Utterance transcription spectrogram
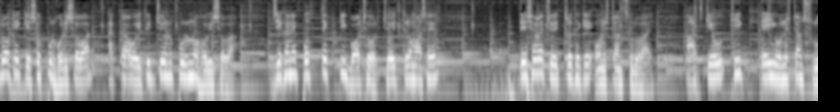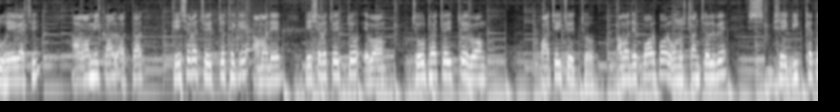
ব্লকে কেশবপুর হরিসভার একটা ঐতিহ্যপূর্ণ হরিসভা, যেখানে প্রত্যেকটি বছর চৈত্র মাসের তেসরা চৈত্র থেকে অনুষ্ঠান শুরু হয়। আজকেও ঠিক এই অনুষ্ঠান শুরু হয়ে গেছে। আগামীকাল অর্থাৎ তেসরা চৈত্র থেকে আমাদের তেসরা চৈত্র এবং চৌঠা চৈত্র এবং পাঁচই চৈত্র আমাদের পরপর অনুষ্ঠান চলবে। সেই বিখ্যাত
